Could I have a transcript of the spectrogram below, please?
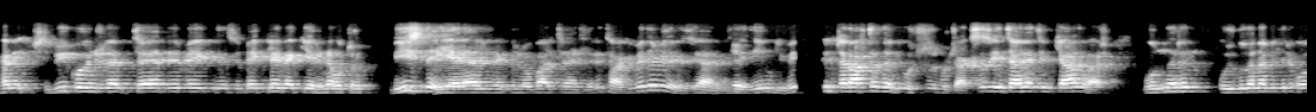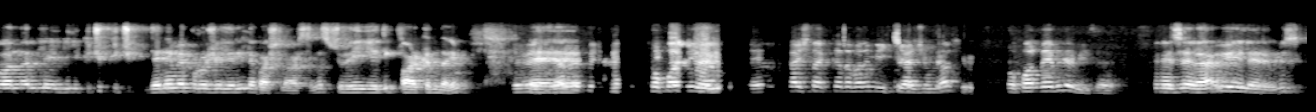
hani işte büyük oyuncuların trendleri beklemek yerine oturup biz de yerel ve global trendleri takip edebiliriz. Yani evet. dediğim gibi bir tarafta da bir uçsuz bucaksız internet imkanı var. Bunların uygulanabilir olanlarıyla ilgili küçük küçük deneme projeleriyle başlarsınız. Süreyi yedik farkındayım. Evet, ee, toparlayayım. Kaç dakikada benim ihtiyacım var. Toparlayabilir miyiz? Evet. Mesela üyelerimiz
